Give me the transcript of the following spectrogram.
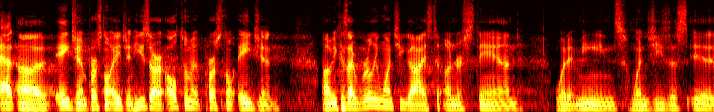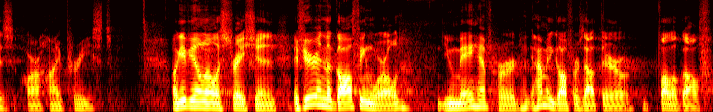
at, uh, agent, personal agent. He's our ultimate personal agent uh, because I really want you guys to understand what it means when Jesus is our high priest. I'll give you an illustration. If you're in the golfing world, you may have heard how many golfers out there follow golf?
